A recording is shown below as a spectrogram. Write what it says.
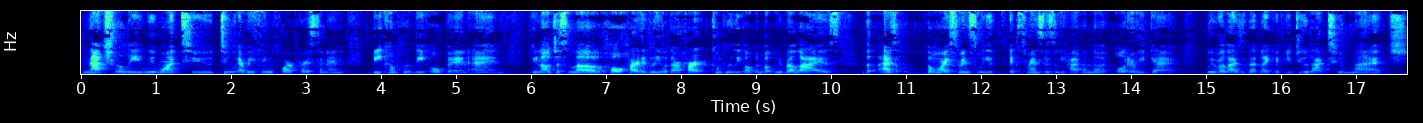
naturally we want to do everything for a person and be completely open and you know just love wholeheartedly with our heart completely open but we realize the, as the more experience we experiences we have and the older we get we realize that like if you do that too much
